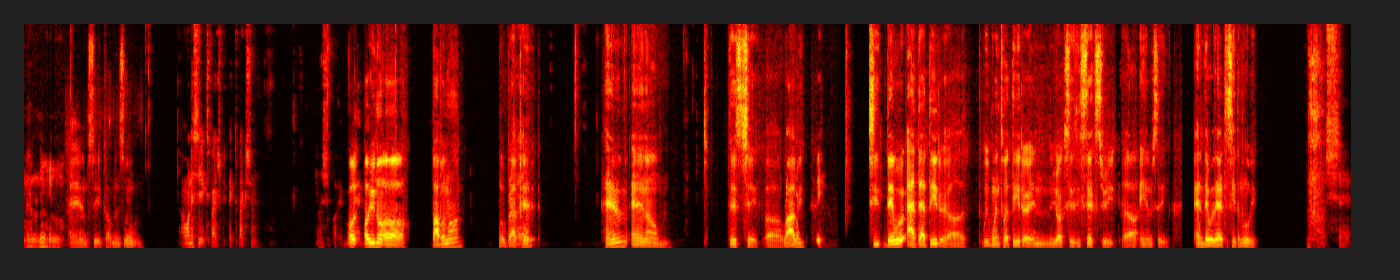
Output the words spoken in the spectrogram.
I don't know. AMC coming soon. I want to see expect inspection. I should probably. Oh, buy oh, you know, uh, Babylon with Brad yeah. Pitt. Him and um, this chick, uh, Robbie. Robbie. She, they were at that theater. Uh, we went to a theater in New York, 66th Street, uh, AMC, and they were there to see the movie. Oh shit.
